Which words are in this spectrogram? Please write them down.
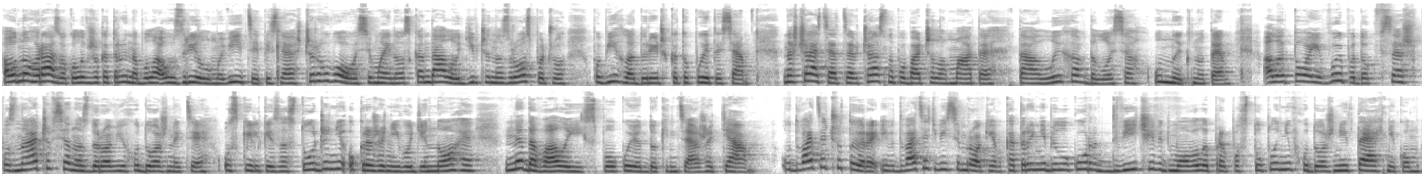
А одного разу, коли вже Катерина була у зрілому віці, після чергового сімейного скандалу, дівчина з розпачу побігла до річки топитися. На щастя, це вчасно побачила мати, та лиха вдалося уникнути. Але той випадок все ж позначився на здоров'ї художниці, оскільки застуджені у крижаній воді ноги не давали їй спокою до кінця життя. У 24 і в 28 років Катерині Білокур двічі відмовили при поступленні в художній технікум,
